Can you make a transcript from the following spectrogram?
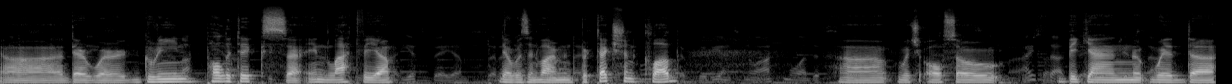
Uh, there were green politics uh, in Latvia. There was Environment Protection Club, uh, which also began with uh,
